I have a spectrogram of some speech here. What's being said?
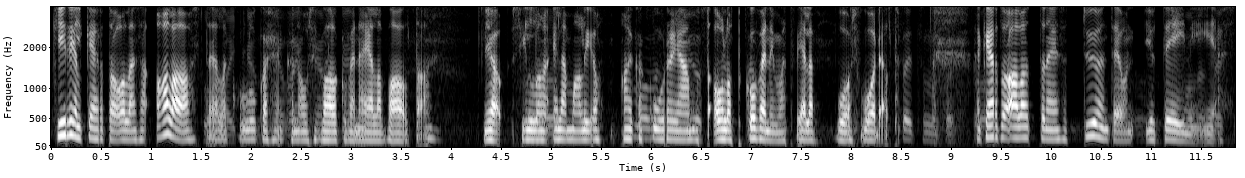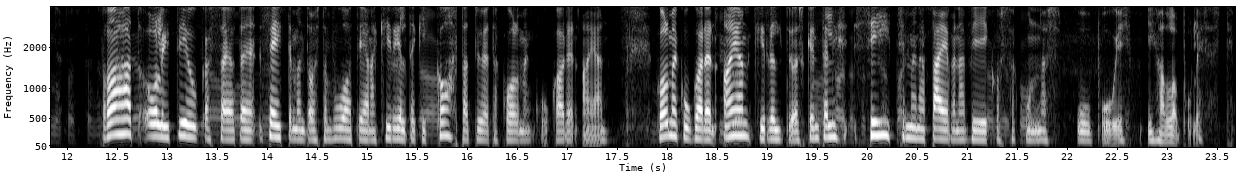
Kirill kertoo olensa ala-asteella, kun Lukashenka nousi valko valtaan. Ja silloin elämä oli jo aika kurjaa, mutta olot kovenivat vielä vuosi vuodelta. Hän kertoi aloittaneensa työnteon jo teini-iässä. Rahat oli tiukassa, joten 17-vuotiaana Kirill teki kahta työtä kolmen kuukauden ajan. Kolmen kuukauden ajan Kirill työskenteli seitsemänä päivänä viikossa, kunnes uupui ihan lopullisesti.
